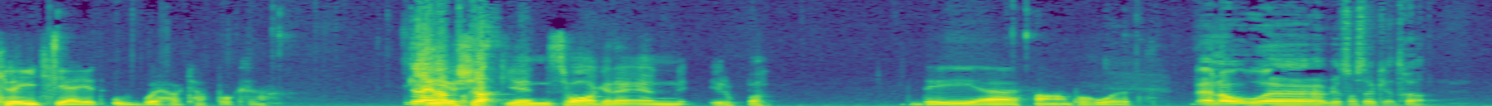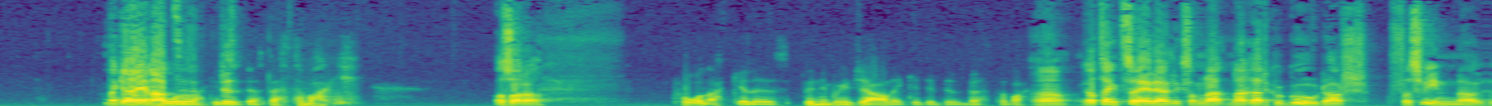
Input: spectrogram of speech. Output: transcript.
Krejci är ett oerhört tapp också. Grejen är Är Tjeckien svagare än Europa? Det är fan på håret. det är nog uh, hugget som stucket tror jag. Men grejen är Polak att... är Det, typ deras bästa back. vad sa du? Polak eller Spinibrijalik är typ deras bästa back. Ja, jag tänkte säga det liksom när, när Radko Gudas försvinner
